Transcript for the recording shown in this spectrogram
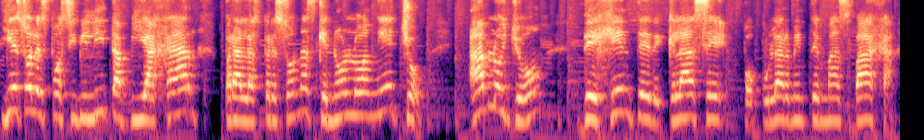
y eso les posibilita viajar para las personas que no lo han hecho. Hablo yo de gente de clase popularmente más baja.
